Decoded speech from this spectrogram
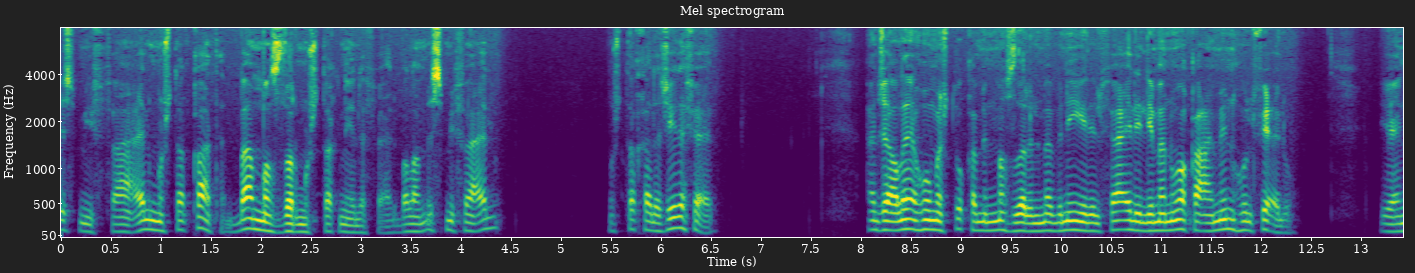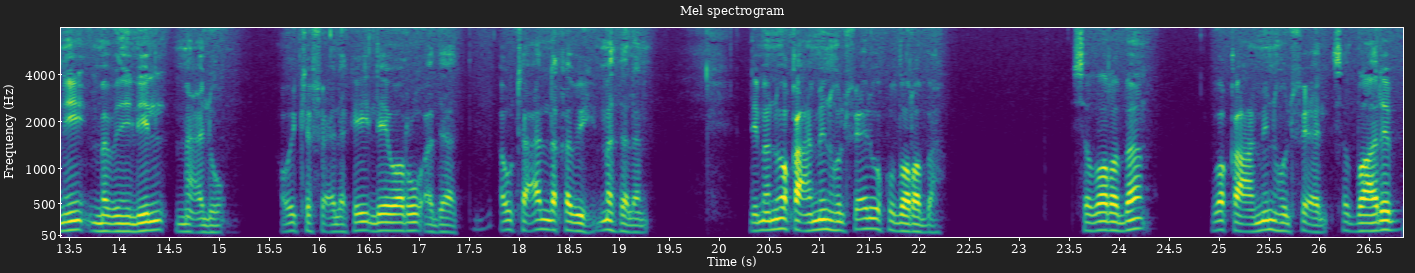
اسم فاعل مشتقات. با مصدر مشتق نية لفعل بلام اسم فاعل مشتق لشيء لفعل. هو مشتق من مصدر المبني للفاعل لمن وقع منه الفعل. يعني مبني للمعلوم. أو كفعلكي لورو أداة. أو تعلق به. مثلا لمن وقع منه الفعل وكضربه سضرب وقع منه الفعل. ضارب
